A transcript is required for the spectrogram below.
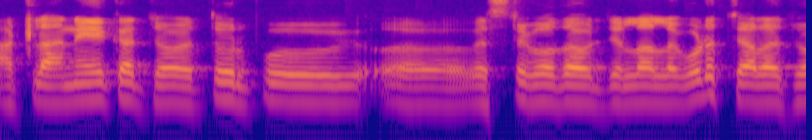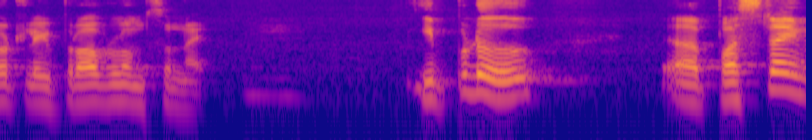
అట్లా అనేక చో తూర్పు వెస్ట్ గోదావరి జిల్లాల్లో కూడా చాలా చోట్ల ఈ ప్రాబ్లమ్స్ ఉన్నాయి. ఇప్పుడు ఫస్ట్ టైం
